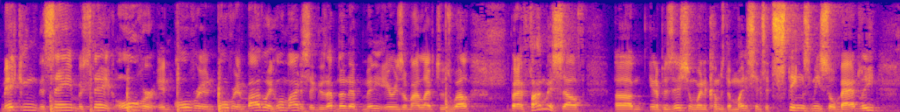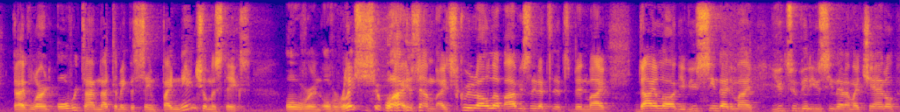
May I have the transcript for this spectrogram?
making the same mistake over and over and over. And by the way, who am I to say? Because I've done that many areas of my life too as well. But I find myself um, in a position when it comes to money, since it stings me so badly, I've learned over time not to make the same financial mistakes over and over. Relationship wise, I screwed it all up. Obviously, that's that's been my dialogue. If you've seen that in my YouTube video, you've seen that on my channel.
